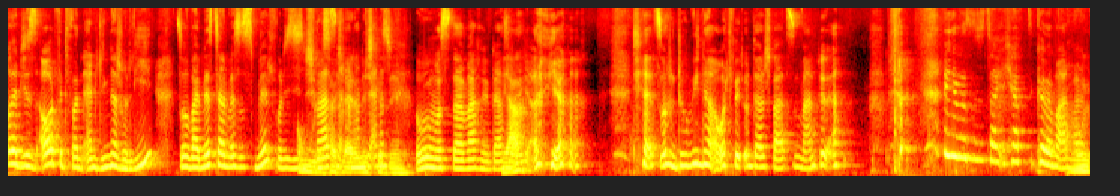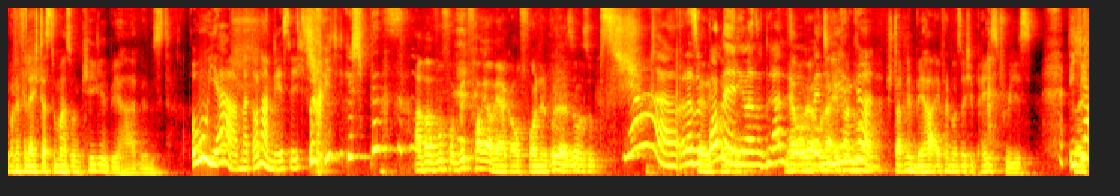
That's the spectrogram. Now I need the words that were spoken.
Oder dieses Outfit von Angelina Jolie, so bei Mr. und Mrs. Smith, wo die diesen Oh, das schwarzen hab ich leider nicht anderen- gesehen. Oh, muss da machen, das Ja? ja? Die hat so ein Domina-Outfit unter einem schwarzen Mantel an. Ich muss es zeigen, ich hab, können wir mal anmachen. Oder vielleicht, dass du mal so einen Kegel-BH nimmst. Oh, ja, Madonna-mäßig, so richtig gespitzt. Aber wovon mit Feuerwerk auch vorne, wo der so, so. Ja, oder so Bommeln, die man so dran Ja, so oder, oder ventilieren nur, kann. statt einem BH einfach nur solche Pastries. Solche,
